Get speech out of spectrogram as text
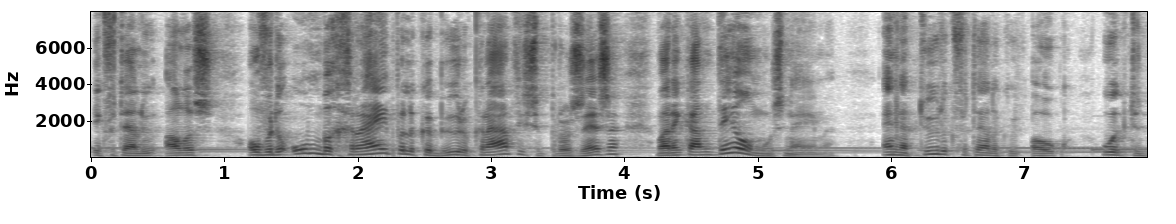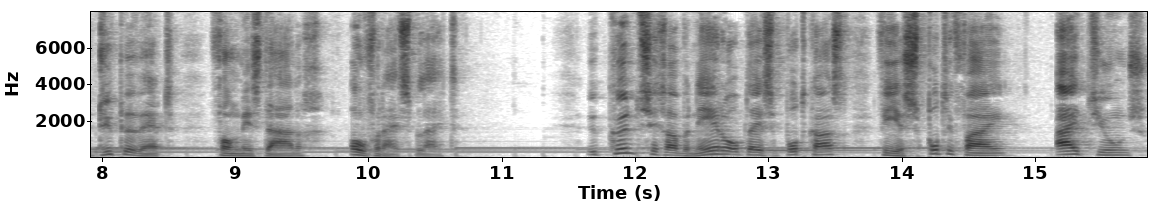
Ik vertel u alles over de onbegrijpelijke bureaucratische processen waar ik aan deel moest nemen. En natuurlijk vertel ik u ook hoe ik de dupe werd van misdadig overheidsbeleid. U kunt zich abonneren op deze podcast via Spotify, iTunes,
